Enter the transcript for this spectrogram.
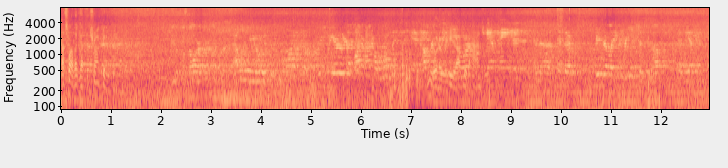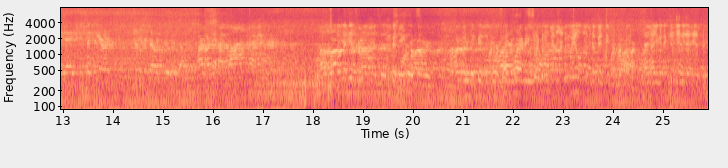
That's why they got the trunk open. I'm going over here. I'll go behind you. Finger Lake region of the MMTA. Six years ago to our Well, the history lines, the 54 car, under the 54 car, wherever you want to put behind the wheel of the 54 car. Now you're going to continue that history.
